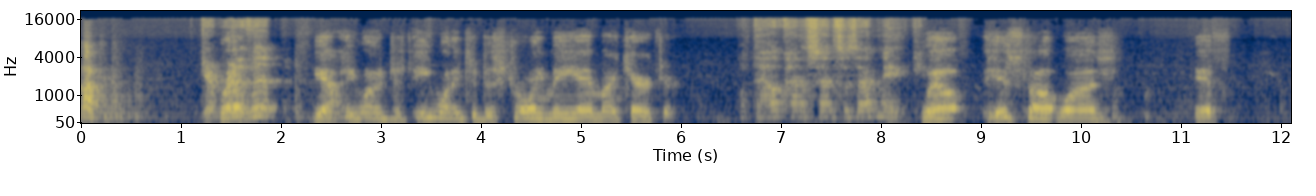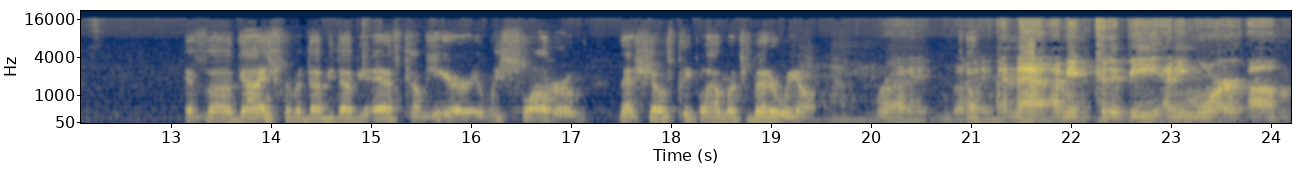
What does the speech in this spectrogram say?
Get rid of it? Yeah, he wanted to. He wanted to destroy me and my character. What the hell kind of sense does that make? Well, his thought was, if if uh, guys from the WWF come here and we slaughter them, that shows people how much better we are. Right, Oh. right. And that, I mean, could it be any more um,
